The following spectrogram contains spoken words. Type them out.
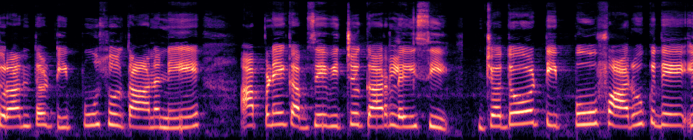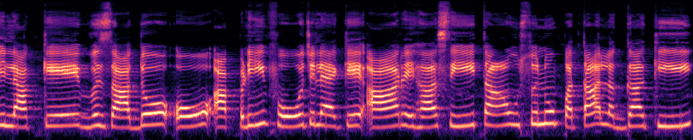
ਤੁਰੰਤ ਟੀਪੂ ਸੁਲਤਾਨ ਨੇ ਆਪਣੇ ਕਬਜ਼ੇ ਵਿੱਚ ਕਰ ਲਈ ਸੀ। ਜਦੋਂ ਟੀਪੂ ਫਾਰੂਕ ਦੇ ਇਲਾਕੇ ਵਜ਼ਾਦੋ ਉਹ ਆਪਣੀ ਫੌਜ ਲੈ ਕੇ ਆ ਰਿਹਾ ਸੀ ਤਾਂ ਉਸ ਨੂੰ ਪਤਾ ਲੱਗਾ ਕਿ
